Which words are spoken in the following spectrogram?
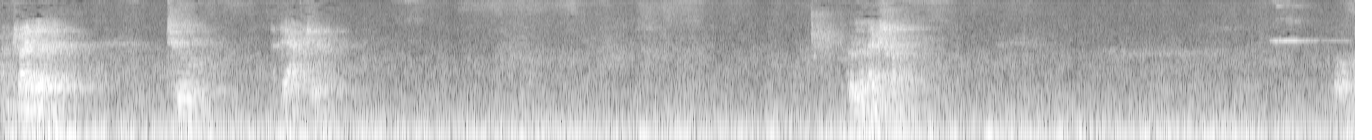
I'm trying to to adapt here. Go to the next one. Oh,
